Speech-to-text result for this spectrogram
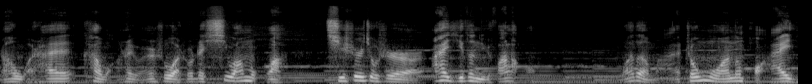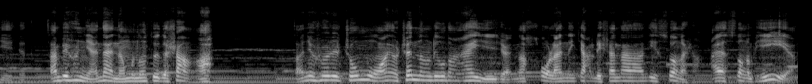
然后我还看网上有人说，说这西王母啊。其实就是埃及的女法老，我的妈呀！周穆王能跑埃及去？咱别说年代能不能对得上啊，咱就说这周穆王要真能溜到埃及去，那后来那亚历山大大帝算个啥呀？算个屁呀！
